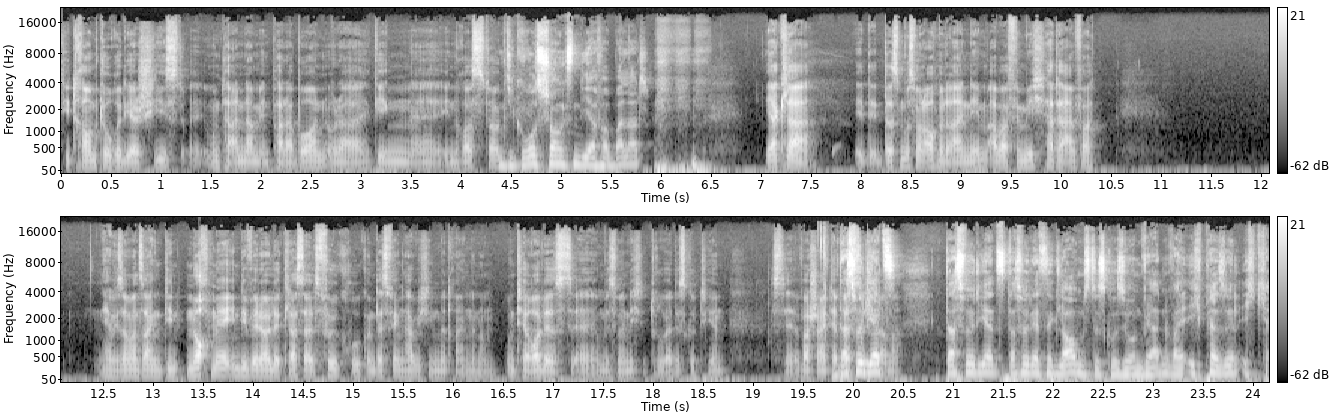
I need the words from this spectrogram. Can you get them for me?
die Traumtore, die er schießt, äh, unter anderem in Paderborn oder gegen äh, in Rostock. Und die Großchancen, die er verballert. ja, klar, das muss man auch mit reinnehmen, aber für mich hat er einfach, ja, wie soll man sagen, die noch mehr individuelle Klasse als Füllkrug und deswegen habe ich ihn mit reingenommen. Und Terodde ist, äh, müssen wir nicht drüber diskutieren. Ist der, wahrscheinlich der das beste wird jetzt, das wird jetzt, das wird jetzt eine Glaubensdiskussion werden, weil ich persönlich, ich,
